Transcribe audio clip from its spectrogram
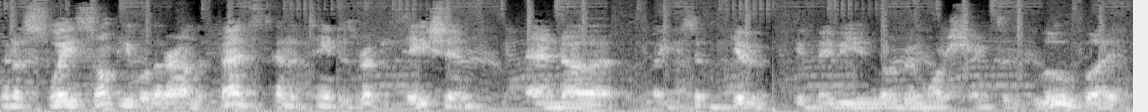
gonna sway some people that are on the fence. It's gonna taint his reputation and uh, like you said, give give maybe a little bit more strength to the blue. But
